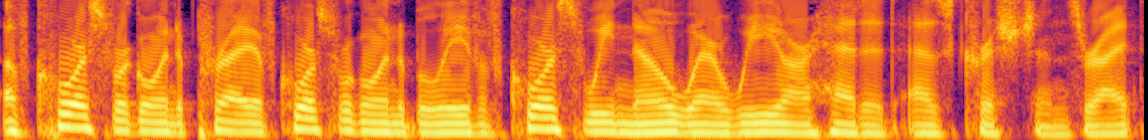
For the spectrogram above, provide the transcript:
of course, we're going to pray. Of course, we're going to believe. Of course, we know where we are headed as Christians, right?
